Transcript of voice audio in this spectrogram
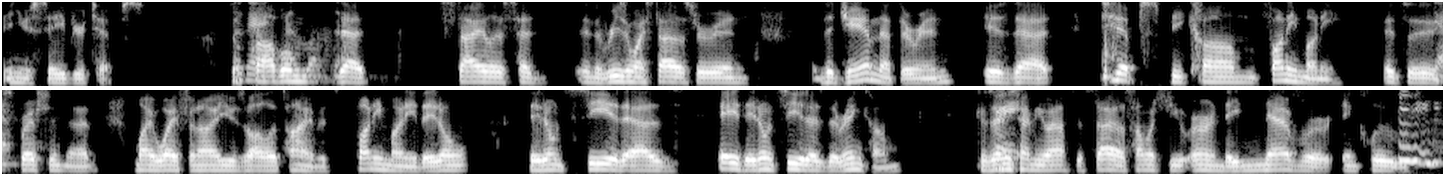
And you save your tips. The okay, problem that. that stylists had and the reason why stylists are in the jam that they're in is that tips become funny money it's an yes. expression that my wife and I use all the time. It's funny money. They don't they don't see it as a they don't see it as their income because right. anytime you ask a stylist how much do you earn, they never include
